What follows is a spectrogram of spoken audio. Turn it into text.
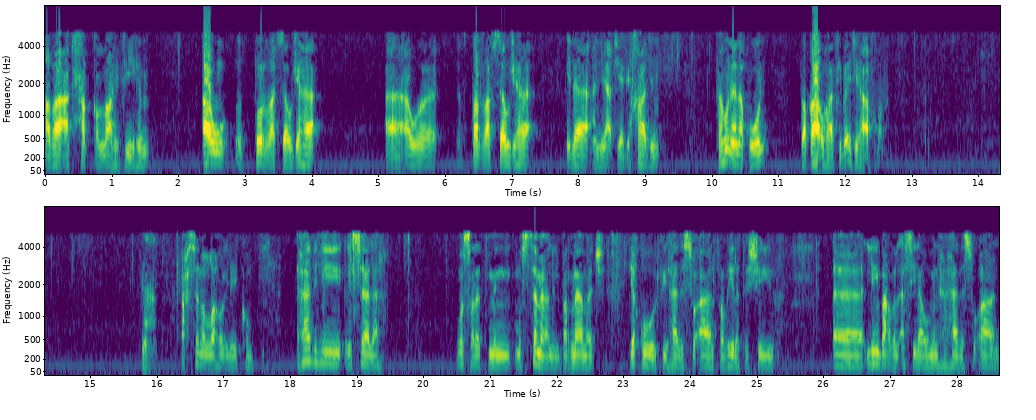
أضاعت حق الله فيهم أو اضطرت زوجها أو اضطرت زوجها إلى أن يأتي بخادم. فهنا نقول بقاؤها في بيتها أفضل. نعم. أحسن الله إليكم. هذه رسالة وصلت من مستمع للبرنامج يقول في هذا السؤال فضيلة الشيخ آه لي بعض الأسئلة ومنها هذا السؤال.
